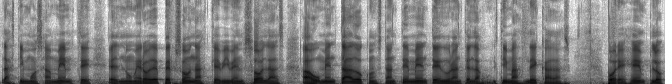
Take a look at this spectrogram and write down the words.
Lastimosamente, el número de personas que viven solas ha aumentado constantemente durante las últimas décadas. Por ejemplo,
